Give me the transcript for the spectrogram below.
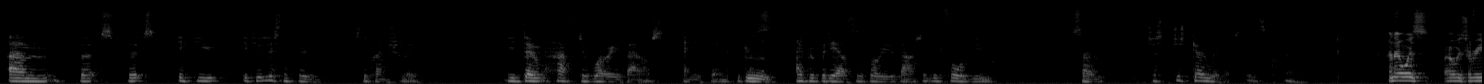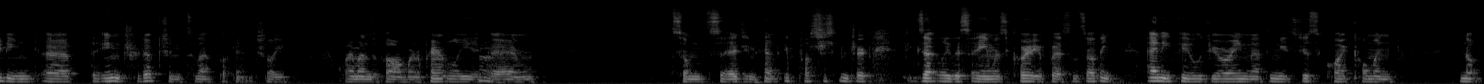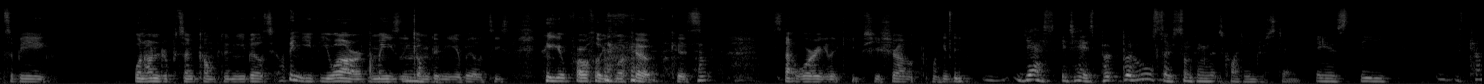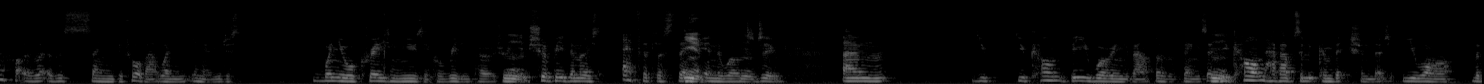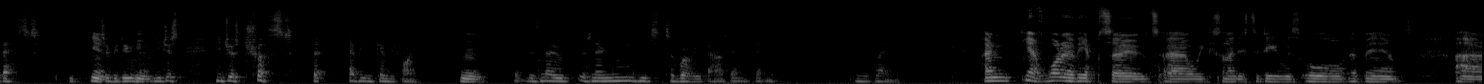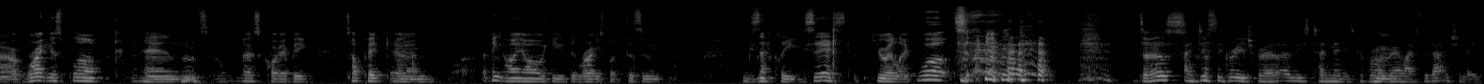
um, but that if you if you listen through sequentially, you don't have to worry about anything because Mm. everybody else is worried about it before you. So just just go with it. It's fine. And I was I was reading uh, the introduction to that book actually by Amanda Palmer, and apparently Hmm. um, some surgeon had imposter syndrome, exactly the same as a creative person. So I think any field you're in, I think it's just quite common not to be. 100% confident in your abilities. I think if you are amazingly Hmm. confident in your abilities, you'll probably muck up because it's that worry that keeps you sharp, maybe. Yes, it is, but but also something that's quite interesting is the it's kind of what I was saying before about when you know you just when you're creating music or reading poetry, Mm. it should be the most effortless thing Yeah. in the world to Mm. do. Um, you you can't be worrying about other things, and you Mm. can't have absolute conviction that you are the best Yeah. to be doing that. You just you just trust that everything's going to be fine. Mm. That there's no there's no need to worry about anything when you're playing. And yeah, one of the episodes uh, we decided to do was all about uh, writer's block, and Hmm. that's quite a big topic. Um, I think I argued that writer's block doesn't exactly exist. You were like, what? does? I disagreed for at least 10 minutes before I Hmm. realised that actually.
